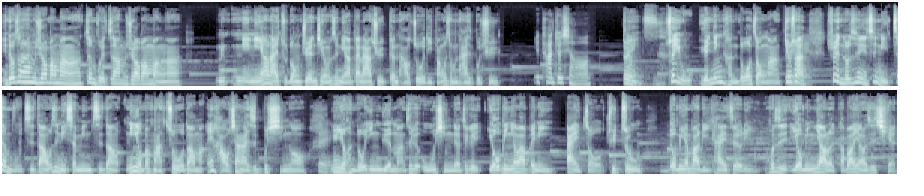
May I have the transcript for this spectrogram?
你都知道他们需要帮忙啊，政府也知道他们需要帮忙啊。你你你要来主动捐钱，或是你要带他去更好住的地方，为什么他还是不去？因为他就想要。对，所以原因很多种嘛。就算所以很多事情是你政府知道，或是你神明知道，你有办法做到吗？哎，好像还是不行哦。对，因为有很多因缘嘛。这个无形的这个游民要不要被你带走去住？游民要不要离开这里？或者游民要了，搞不好要的是钱。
